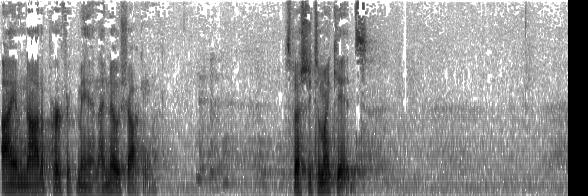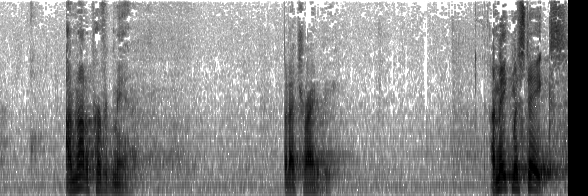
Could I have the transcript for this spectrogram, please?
I am not a perfect man. I know, shocking. Especially to my kids. I'm not a perfect man, but I try to be. I make mistakes.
